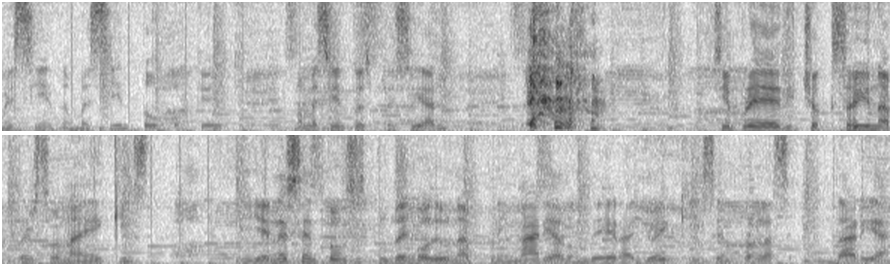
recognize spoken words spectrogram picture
me siento, me siento, porque no me siento especial. Siempre he dicho que soy una persona X. Y en ese entonces pues vengo de una primaria donde era yo X, entro a la secundaria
